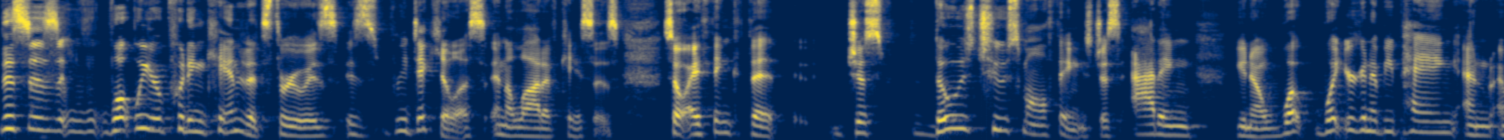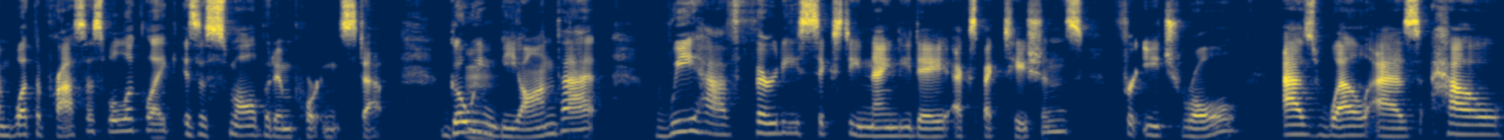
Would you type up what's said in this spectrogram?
this is what we are putting candidates through is is ridiculous in a lot of cases so i think that just those two small things just adding you know what what you're going to be paying and and what the process will look like is a small but important step going mm. beyond that we have 30 60 90 day expectations for each role as well as how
